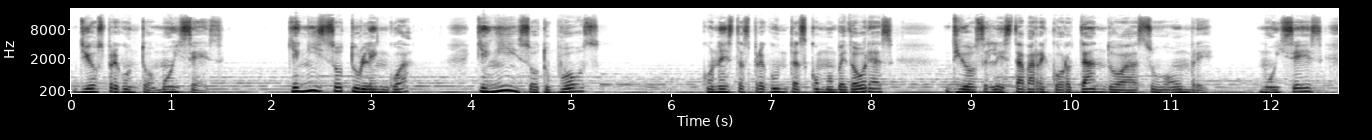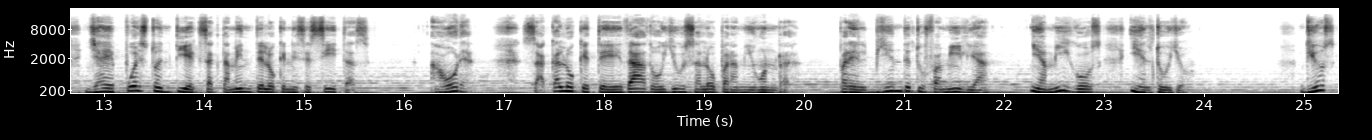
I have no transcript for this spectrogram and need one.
Dios preguntó, Moisés, ¿quién hizo tu lengua? ¿Quién hizo tu voz? Con estas preguntas conmovedoras, Dios le estaba recordando a su hombre, Moisés, ya he puesto en ti exactamente lo que necesitas. Ahora, saca lo que te he dado y úsalo para mi honra, para el bien de tu familia y amigos y el tuyo. Dios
